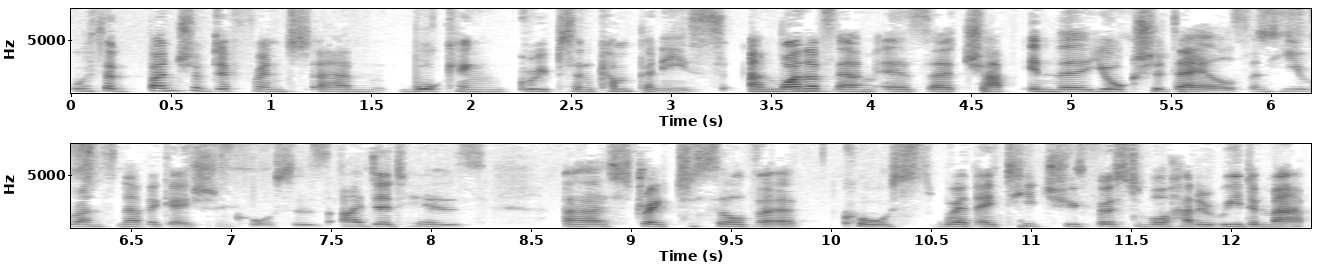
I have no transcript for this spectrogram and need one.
with a bunch of different um, walking groups and companies, and one of them is a chap in the Yorkshire Dales, and he runs navigation courses. I did his uh, straight to silver course where they teach you first of all how to read a map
